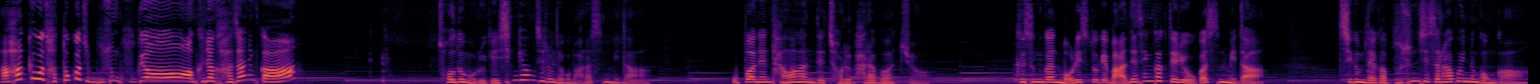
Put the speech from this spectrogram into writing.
아, 학교가 다 똑같이 무슨 구경? 아, 그냥 가자니까. 저도 모르게 신경질을 내고 말았습니다. 오빠는 당황한 듯 저를 바라보았죠. 그 순간 머릿속에 많은 생각들이 오갔습니다. 지금 내가 무슨 짓을 하고 있는 건가?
